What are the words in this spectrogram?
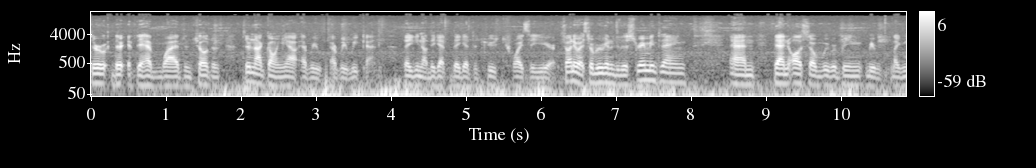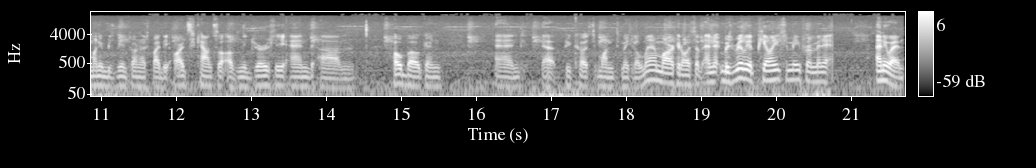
they're, they're if they have wives and children, they're not going out every every weekend. They you know they get they get to choose twice a year. So anyway, so we were gonna do the streaming thing, and then also we were being we were, like money was being thrown at us by the Arts Council of New Jersey and um, Hoboken, and uh, because they wanted to make it a landmark and all that stuff, and it was really appealing to me for a minute. Anyway,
